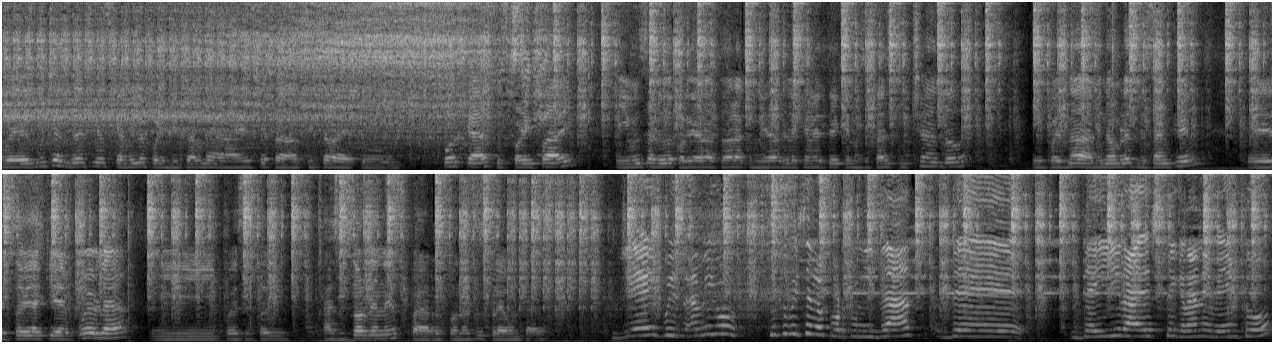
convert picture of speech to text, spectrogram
Pues muchas gracias Camilo por invitarme a este pedacito de tu podcast, Spotify. Y un saludo cordial a toda la comunidad LGBT que nos está escuchando. Y pues nada, mi nombre es Luis Ángel. Eh, estoy aquí de Puebla y pues estoy a sus órdenes para responder sus preguntas. Yay, pues amigo, tú tuviste la oportunidad de, de ir a este gran evento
